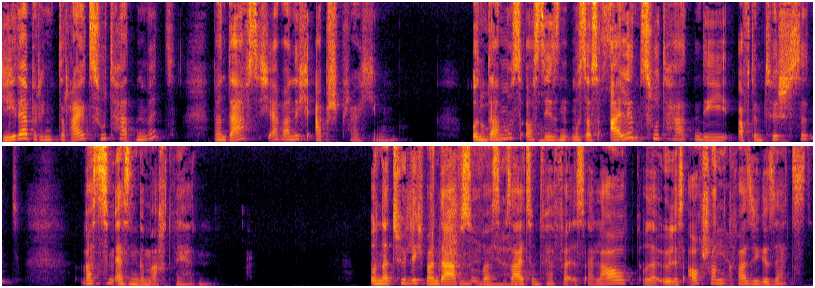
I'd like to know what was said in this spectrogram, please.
Jeder bringt drei Zutaten mit. Man darf sich aber nicht absprechen. Und oh, dann muss aus diesen, oh, muss aus allen Zutaten, die auf dem Tisch sind, was zum Essen gemacht werden. Und natürlich, man darf Schön, sowas, ja. Salz und Pfeffer ist erlaubt oder Öl ist auch schon ja. quasi gesetzt.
